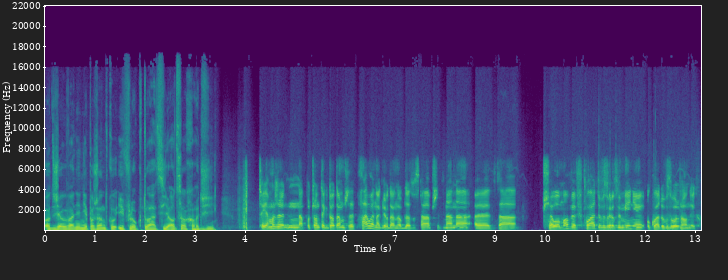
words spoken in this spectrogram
oddziaływanie nieporządku i fluktuacji? O co chodzi? To ja może na początek dodam, że cała Nagroda Nobla została przyznana e, za przełomowy wkład w zrozumienie układów złożonych.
